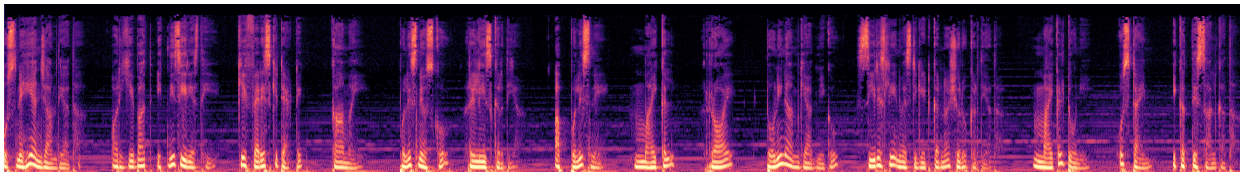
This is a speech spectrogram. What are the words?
उसने ही अंजाम दिया था। और ये बात इतनी सीरियस थी कि फेरिस की टैक्टिक काम आई। पुलिस ने उसको रिलीज़ कर दिया। अब पुलिस ने माइकल रॉय टोनी नाम के आदमी को सीरियसली इन्वेस्टिगेट करना शुरू कर दिया था। माइकल टोनी उस टाइम 31 साल का था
